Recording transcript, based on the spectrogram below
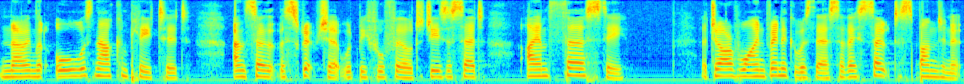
knowing that all was now completed, and so that the scripture would be fulfilled, Jesus said, I am thirsty. A jar of wine vinegar was there, so they soaked a sponge in it,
